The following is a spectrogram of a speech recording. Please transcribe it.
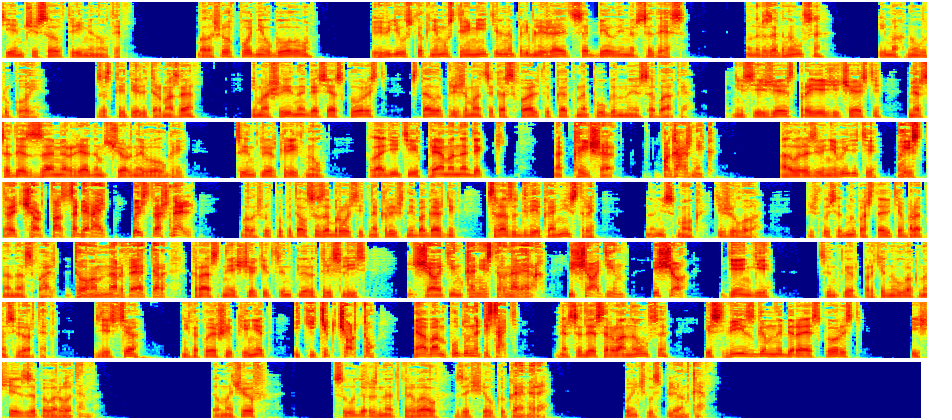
Семь часов три минуты. Балашов поднял голову и увидел, что к нему стремительно приближается белый «Мерседес». Он разогнулся и махнул рукой. Заскрипели тормоза, и машина, гася скорость, стала прижиматься к асфальту, как напуганная собака. Не съезжая с проезжей части, «Мерседес» замер рядом с «Черной Волгой». Цинклер крикнул «Кладите их прямо на дек... на крыша, багажник!» «А вы разве не выйдете?» «Быстро, черт вас, забирай! Быстро, шнель!» Балашов попытался забросить на крышный багажник сразу две канистры, но не смог, тяжело. Пришлось одну поставить обратно на асфальт. «Доннерветер!» Красные щеки Цинклера тряслись. «Еще один канистр наверх! Еще один! Еще!» «Деньги!» Цинклер протянул в окно сверток. «Здесь все? Никакой ошибки нет?» «Идите к черту! Я вам буду написать!» Мерседес рванулся и с визгом, набирая скорость, исчез за поворотом. Толмачев судорожно открывал защелку камеры. Кончилась пленка.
